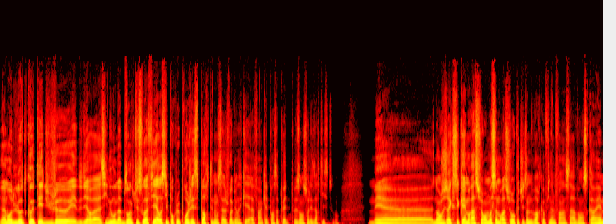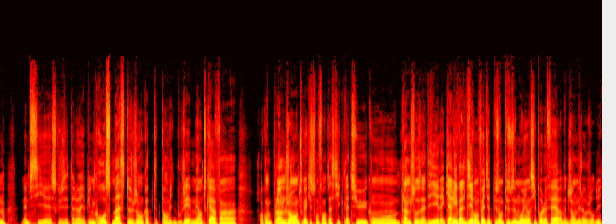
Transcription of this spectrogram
finalement de l'autre côté du jeu et de dire, bah, si nous, on a besoin que tu sois fier aussi pour que le projet se porte. Et donc, ça, je vois bien enfin, à quel point ça peut être pesant sur les artistes. souvent. Mais euh, non, je dirais que c'est quand même rassurant. Moi, ça me rassure au quotidien de voir qu'au final, ça avance quand même. Même si, euh, ce que je disais tout à l'heure, il y a une grosse masse de gens qui n'ont peut-être pas envie de bouger. Mais en tout cas, rencontre plein de gens en tout cas qui sont fantastiques là-dessus, qui ont plein de choses à dire et qui arrivent à le dire. En fait, il y a de plus en plus de moyens aussi pour le faire. Déjà, on est là aujourd'hui.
